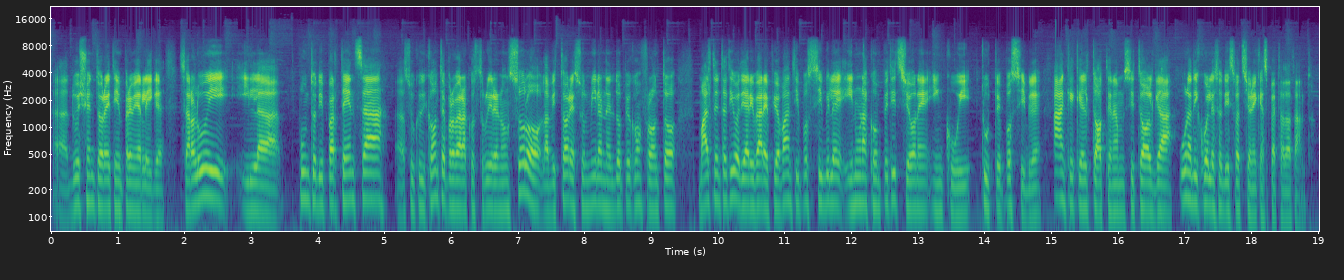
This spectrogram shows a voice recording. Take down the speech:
uh, 200 reti in Premier League. Sarà lui il punto di partenza uh, su cui Conte proverà a costruire non solo la vittoria sul Milan nel doppio confronto, ma il tentativo di arrivare più avanti possibile in una competizione in cui tutto è possibile, anche che il Tottenham si tolga una di quelle soddisfazioni che aspetta da tanto.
